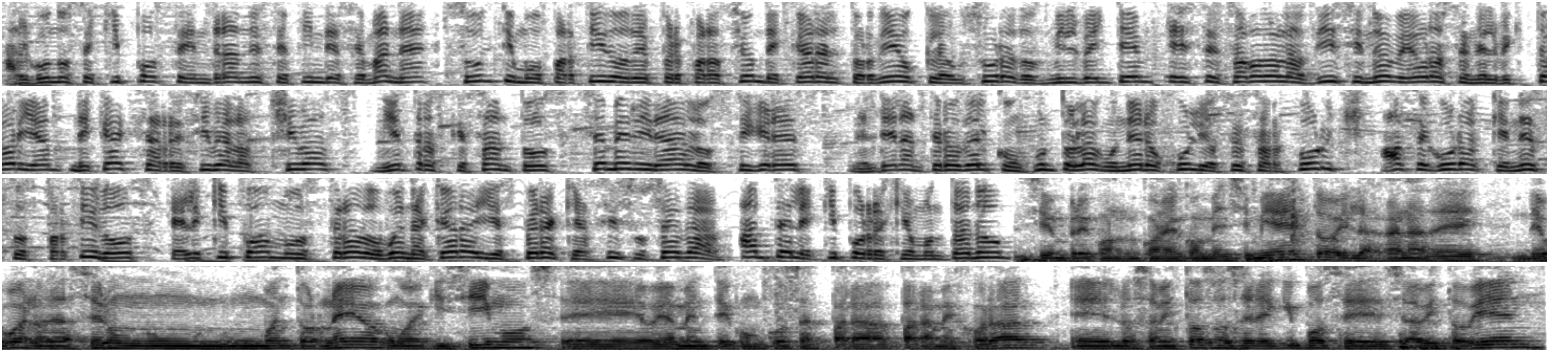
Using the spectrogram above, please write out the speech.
Algunos equipos tendrán este fin de semana su último partido de preparación de cara al torneo Clausura 2020. Este sábado a las 19 horas en el Victoria, Necaxa recibe a las Chivas, mientras que Santos se medirá a los Tigres. El delantero del conjunto lagunero Julio César Furch asegura que en estos partidos el equipo ha mostrado buena cara y espera que así suceda ante el equipo regiomontano. Siempre con, el convencimiento y las ganas de, bueno, de hacer un, buen torneo como el que hicimos, eh, obviamente con cosas para, mejorar. Eh, los amistosos el equipo se, ha visto bien,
